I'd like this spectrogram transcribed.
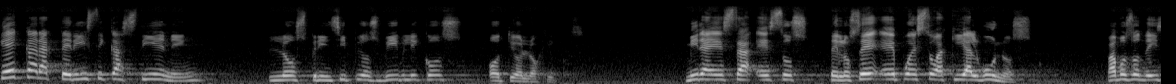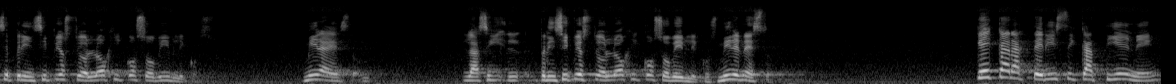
qué características tienen los principios bíblicos o teológicos? Mira esta, estos, te los he, he puesto aquí algunos. Vamos donde dice principios teológicos o bíblicos. Mira esto, principios teológicos o bíblicos. Miren esto. ¿Qué característica tienen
